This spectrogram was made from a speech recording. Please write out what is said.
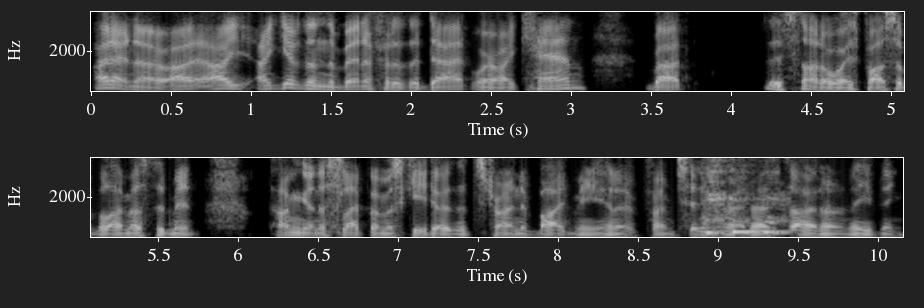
I don't know. I, I, I give them the benefit of the doubt where I can, but it's not always possible. I must admit, I'm going to slap a mosquito that's trying to bite me, you know, if I'm sitting around outside on an evening.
